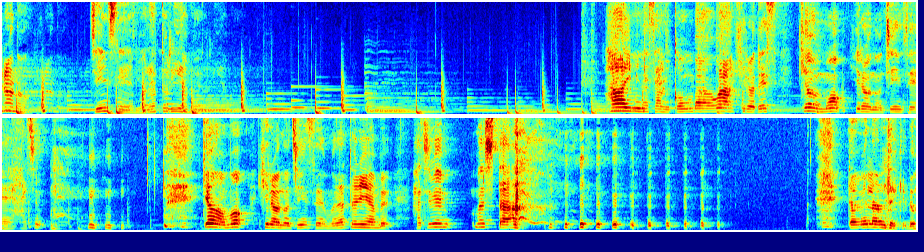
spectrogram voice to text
ロの人生モラトリアム。はい皆さんこんばんは。ヒロです。今日もヒロの人生はじ 今日もヒロの人生モラトリアム始めました。ダメなんだけど。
